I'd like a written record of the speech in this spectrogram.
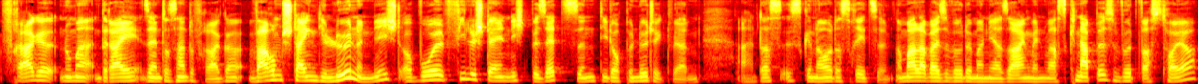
Frage Nummer drei, sehr interessante Frage. Warum steigen die Löhne nicht, obwohl viele Stellen nicht besetzt sind, die doch benötigt werden? Ah, das ist genau das Rätsel. Normalerweise würde man ja sagen, wenn was knapp ist, wird was teuer.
